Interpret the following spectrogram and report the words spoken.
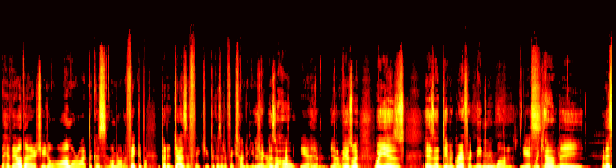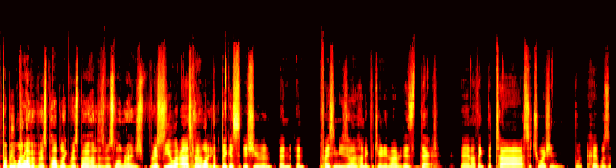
they have the other issue. Oh, I'm all right because I'm not affected by, it. but it does affect you because it affects hunting in Yeah, general as a Uh, whole. yeah, yeah, yeah. I think- Because we, we as as a demographic need to be Mm. one. yes, We can't yeah. be and that's probably the one of the private versus public versus bow hunters versus long range. Versus, if you were asking what be. the biggest issue in, in, in facing New Zealand hunting fraternity at the moment is that, and I think the tahr situation was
